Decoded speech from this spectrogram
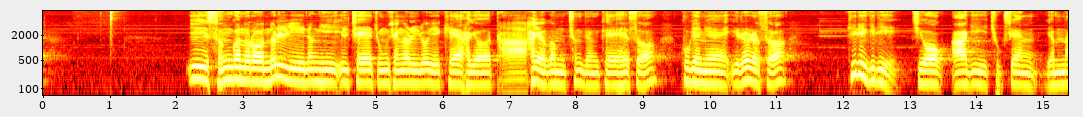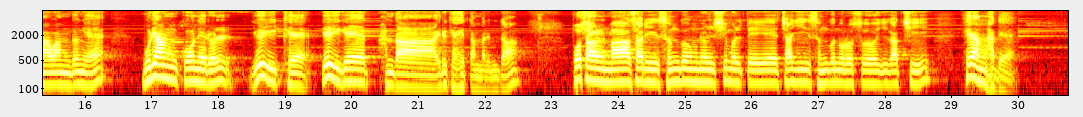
이 성건으로 널리 능히 일체 중생을 요익해 하여 다 하여금 청정케 해서 구경에 이르러서 길이 길이 지옥 아기 축생 염라왕 등의 무량고뇌를 여익해 여익에 한다 이렇게 했단 말입니다. 보살 마살이 성근을 심을 때에 자기 성근으로서 이같이 해양하되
